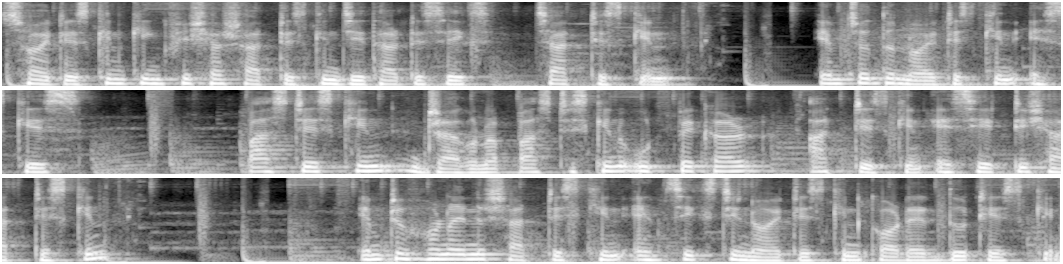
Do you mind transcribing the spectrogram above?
ছয়টি স্কিন কিংফিশার সাতটি স্কিন জি থার্টি সিক্স চারটি স্কিন এম চোদ্দ নয়টি স্কিন এসকেস পাঁচটি স্কিন ড্রাগনার পাঁচটি স্কিন উডপেকার আটটি স্কিন এসি একটি ষাটটি স্কিন এম টু ফোর নাইনের ষাটটি স্কিন এম সিক্সটি নয়টি স্কিন কডের দুটি স্কিন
